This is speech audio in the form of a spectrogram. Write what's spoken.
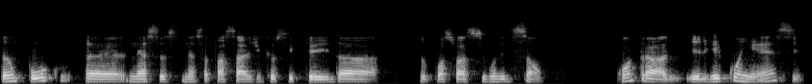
Tampouco é, nessa, nessa passagem que eu citei da, do pós-fácil segunda edição contrário, ele reconhece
